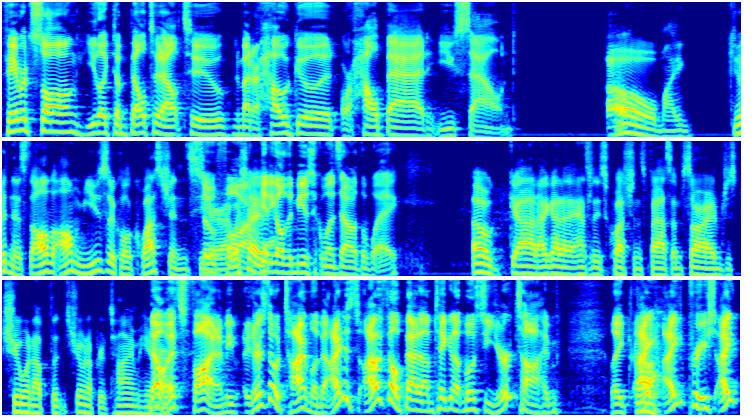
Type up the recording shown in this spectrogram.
Favorite song you like to belt it out to, no matter how good or how bad you sound. Oh my goodness, all all musical questions So here. I far, I- getting all the musical ones out of the way. Oh God, I gotta answer these questions fast. I'm sorry, I'm just chewing up the chewing up your time here. No, it's fine. I mean, there's no time limit. I just I felt bad that I'm taking up most of your time. Like I I appreciate I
